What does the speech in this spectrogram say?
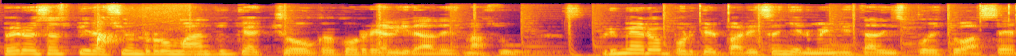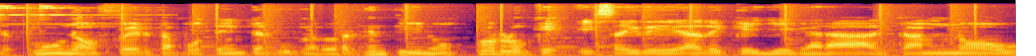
Pero esa aspiración romántica choca con realidades más duras. Primero porque el Paris Saint Germain está dispuesto a hacer una oferta potente al jugador argentino, por lo que esa idea de que llegará al Camp Nou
